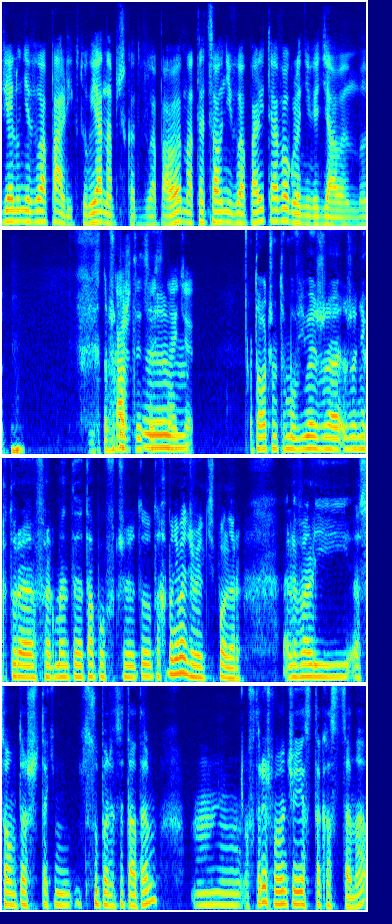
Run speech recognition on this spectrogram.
wielu nie wyłapali, które ja na przykład wyłapałem, a te, co oni wyłapali, to ja w ogóle nie wiedziałem, bo Na przykład, każdy coś znajdzie. To, o czym ty mówiłeś, że, że niektóre fragmenty etapów, czy to, to chyba nie będzie wielki spoiler, leveli są też takim super cytatem. Mm, W którymś momencie jest taka scena.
